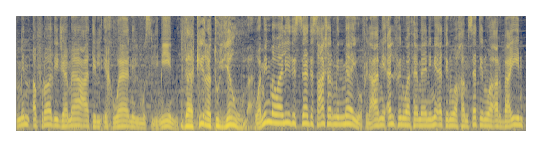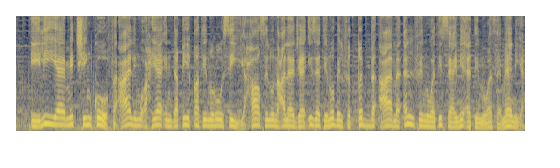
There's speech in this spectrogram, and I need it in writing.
من أفراد جماعة الإخوان المسلمين. ذاكرة اليوم. ومن مواليد السادس عشر من مايو في العام 1845 إيليا ميتشينكوف عالم أحياء دقيقة روسي حاصل على جائزة نوبل في الطب عام 1908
